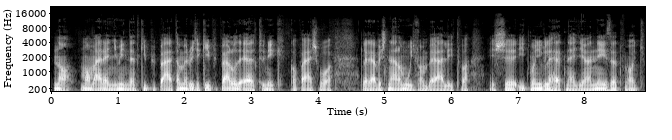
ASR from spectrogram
na, ma már ennyi mindent kipipáltam, mert ugye kipipálod, eltűnik kapásból, legalábbis nálam úgy van beállítva, és itt mondjuk lehetne egy olyan nézet, hogy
